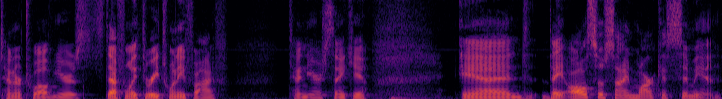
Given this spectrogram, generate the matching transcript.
10 or 12 years. It's definitely 325. 10 years, thank you. And they also signed Marcus Semien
